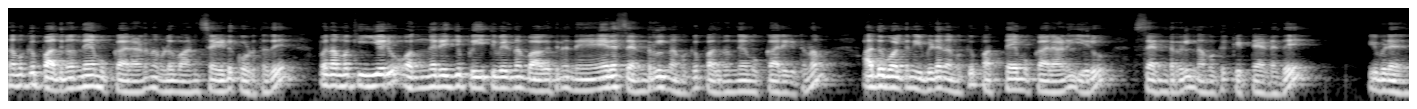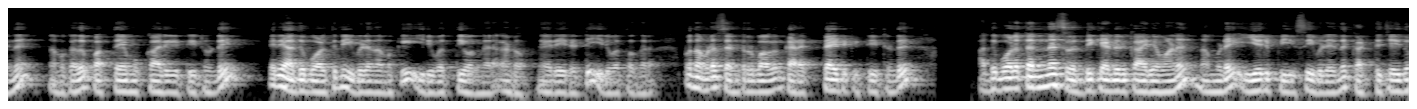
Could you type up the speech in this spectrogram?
നമുക്ക് പതിനൊന്നേ മുക്കാലാണ് നമ്മൾ വൺ സൈഡ് കൊടുത്തത്. അപ്പോൾ നമുക്ക് ഈ ഒരു ഒന്നര ഇഞ്ച് പ്ലീറ്റ് വരുന്ന ഭാഗത്തിന് നേരെ സെന്ററിൽ നമുക്ക് പതിനൊന്നേ മുക്കാൽ കിട്ടണം. അതുപോലെ തന്നെ ഇവിടെ നമുക്ക് പത്തേ മുക്കാലാണ് ഈ ഒരു സെന്ററിൽ നമുക്ക് കിട്ടേണ്ടത്. ഇവിടെ നിന്ന് നമുക്കത് പത്തേ മുക്കാൽ കിട്ടിയിട്ടുണ്ട്. ഇനി അതുപോലെ തന്നെ ഇവിടെ നമുക്ക് ഇരുപത്തി ഒന്നര കണ്ടോ? നേരെ ഇരട്ടി ഇരുപത്തൊന്നര. അപ്പോൾ നമ്മുടെ സെന്റർ ഭാഗം കറക്റ്റായിട്ട് കിട്ടിയിട്ടുണ്ട്. അതുപോലെ തന്നെ ശ്രദ്ധിക്കേണ്ട ഒരു കാര്യമാണ് നമ്മുടെ ഈ ഒരു പീസ് ഇവിടെ നിന്ന് കട്ട് ചെയ്ത്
